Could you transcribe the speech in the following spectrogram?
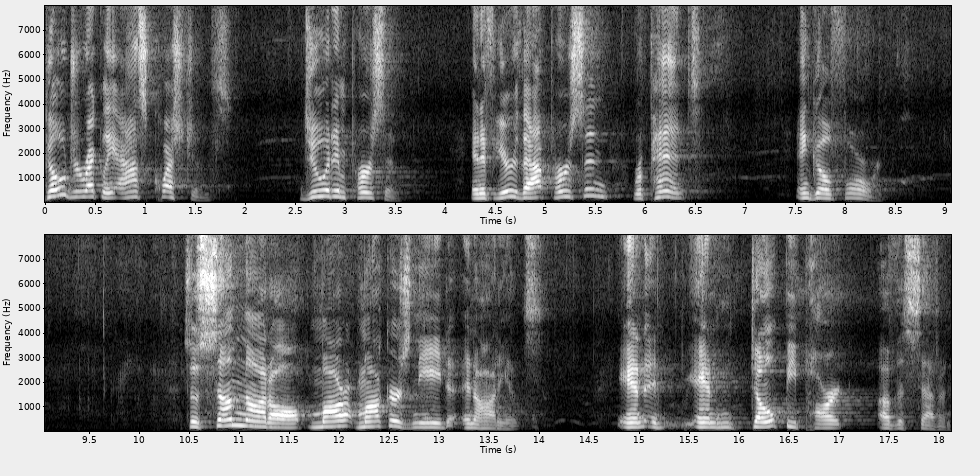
Go directly, ask questions, do it in person. And if you're that person, repent and go forward. So, some, not all, mockers need an audience. And, and, and don't be part of the seven.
